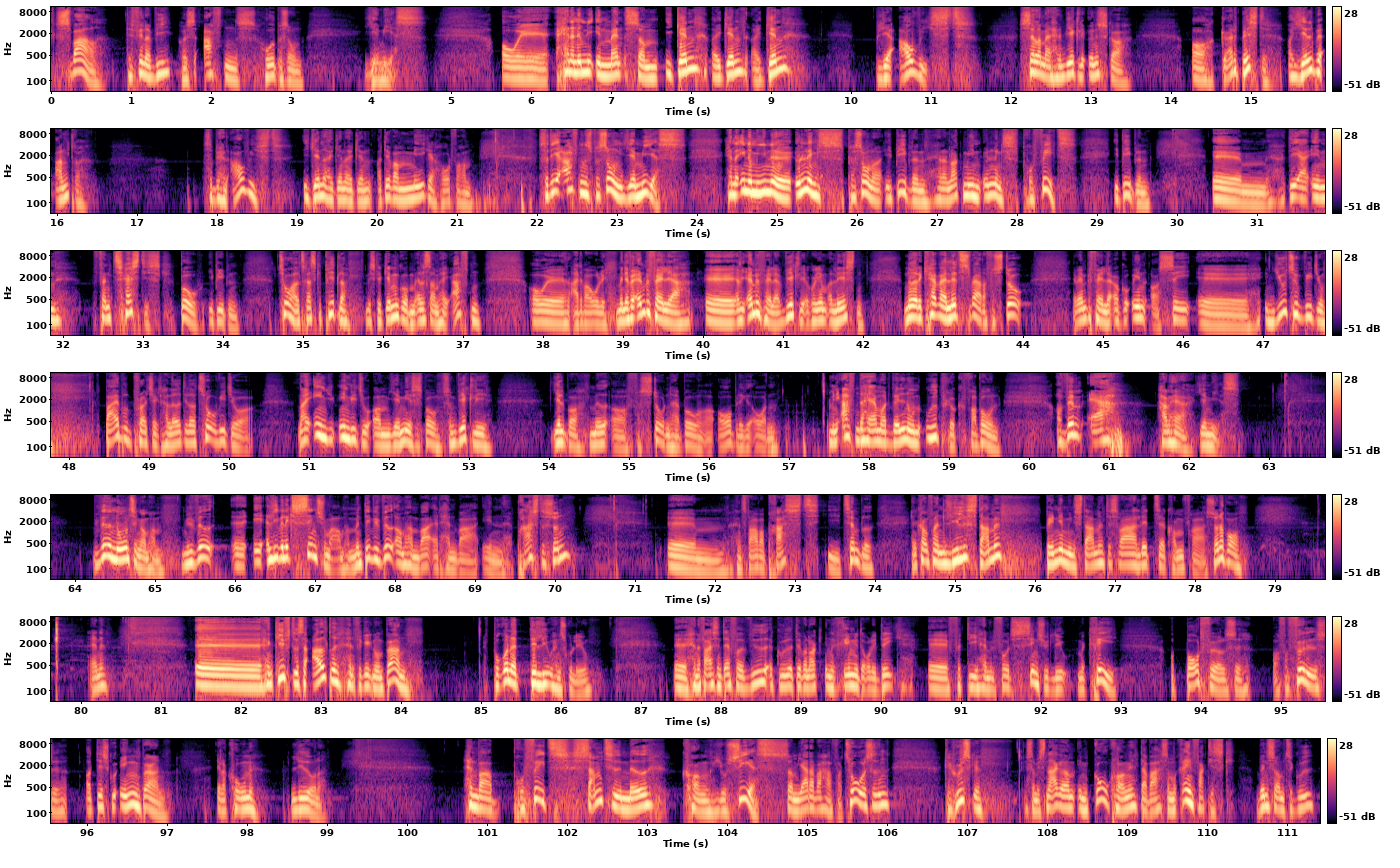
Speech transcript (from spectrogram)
svaret, det finder vi hos aftens hovedperson, Jemias. Og øh, han er nemlig en mand, som igen og igen og igen bliver afvist. Selvom at han virkelig ønsker at gøre det bedste og hjælpe andre, så bliver han afvist igen og igen og igen. Og det var mega hårdt for ham. Så det er aftens person, Jemias. Han er en af mine yndlingspersoner i Bibelen. Han er nok min yndlingsprofet i Bibelen. Øhm, det er en fantastisk bog i Bibelen. 52 kapitler. Vi skal gennemgå dem alle sammen her i aften. Og øh, nej, det var roligt. Men jeg vil anbefale jer, øh, jeg vil anbefale jer virkelig at gå hjem og læse den. Noget af det kan være lidt svært at forstå. Jeg vil anbefale jer at gå ind og se øh, en YouTube-video. Bible Project har lavet, de lavet to videoer. Nej, en, en video om Jeremias' bog, som virkelig hjælper med at forstå den her bog og overblikket over den. Men i aften der har jeg måttet vælge nogle udpluk fra bogen. Og hvem er ham her, Jeremias? Vi ved nogen ting om ham. Vi ved øh, alligevel ikke sindssygt meget om ham, men det vi ved om ham var, at han var en præstesøn. Øhm, hans far var præst i templet. Han kom fra en lille stamme, Benjamin stamme. Det svarer lidt til at komme fra Sønderborg. Anne. Øh, han giftede sig aldrig. Han fik ikke nogen børn. På grund af det liv, han skulle leve. Øh, han har faktisk endda fået at vide af Gud, at det var nok en rimelig dårlig idé, øh, fordi han ville få et sindssygt liv med krig og bortførelse og forfølgelse, og det skulle ingen børn eller kone lide under. Han var profet samtidig med kong Josias, som jeg der var her for to år siden, kan huske, som vi snakkede om, en god konge, der var, som rent faktisk vendte sig om til Gud.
